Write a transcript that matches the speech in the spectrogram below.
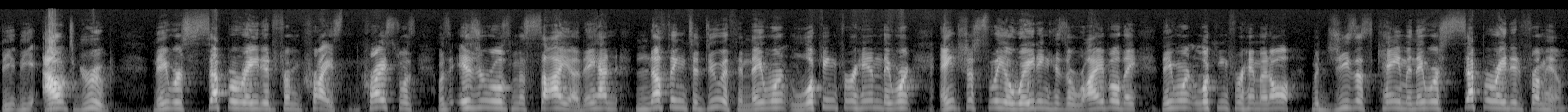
the, the out group, they were separated from Christ. Christ was, was Israel's Messiah. They had nothing to do with him. They weren't looking for him. They weren't anxiously awaiting his arrival. They, they weren't looking for him at all. But Jesus came and they were separated from him.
